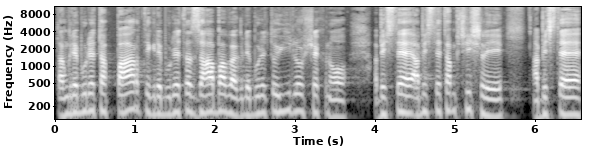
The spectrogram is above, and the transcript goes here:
tam, kde bude ta party, kde bude ta zábava, kde bude to jídlo, všechno, abyste, abyste tam přišli, abyste,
